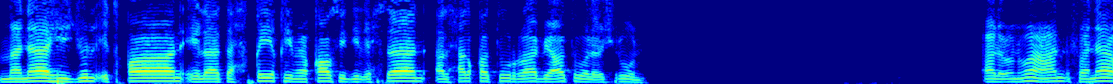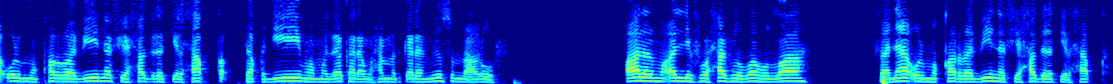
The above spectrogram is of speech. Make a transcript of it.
مناهج الإتقان إلى تحقيق مقاصد الإحسان الحلقة الرابعة والعشرون. العنوان فناء المقربين في حضرة الحق تقديم ومذاكرة محمد كرم يوسف معروف. قال المؤلف حفظه الله فناء المقربين في حضرة الحق.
